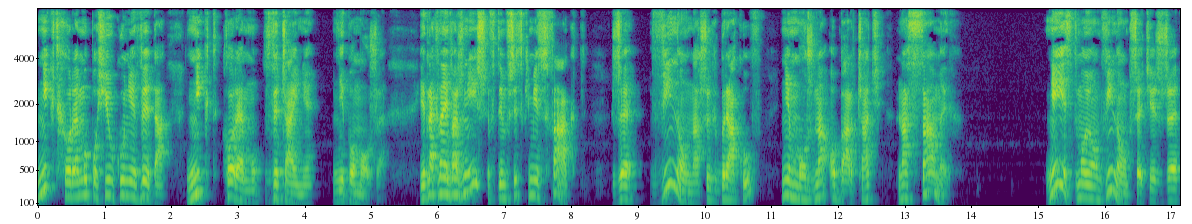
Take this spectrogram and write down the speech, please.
nikt choremu posiłku nie wyda, nikt choremu zwyczajnie nie pomoże. Jednak najważniejszy w tym wszystkim jest fakt, że winą naszych braków nie można obarczać nas samych. Nie jest moją winą przecież, że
